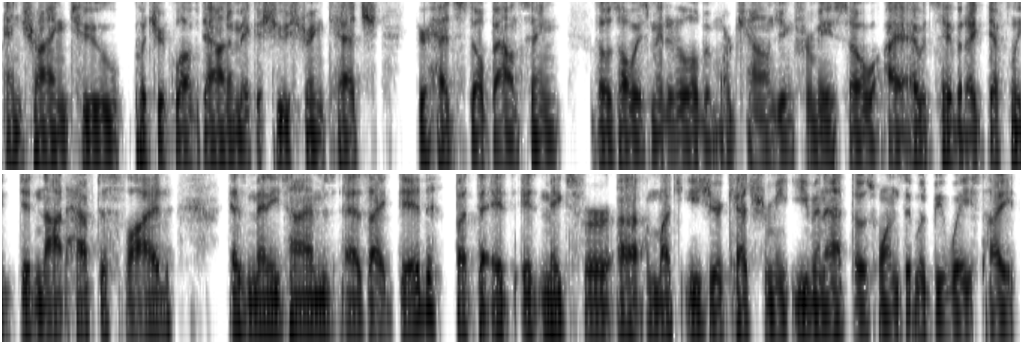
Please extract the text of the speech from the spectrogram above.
and trying to put your glove down and make a shoestring catch, your head's still bouncing. Those always made it a little bit more challenging for me. So I, I would say that I definitely did not have to slide as many times as I did, but that it, it makes for a, a much easier catch for me, even at those ones that would be waist height,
